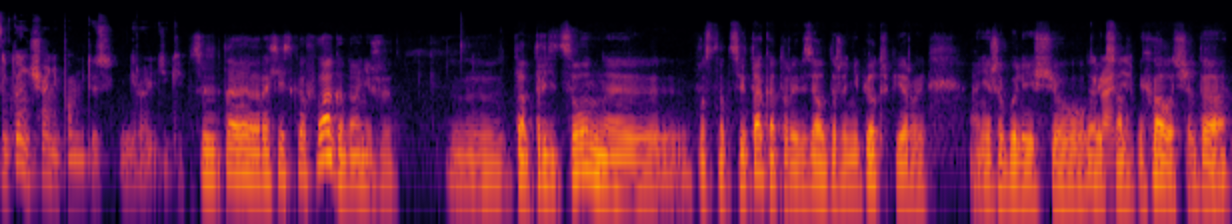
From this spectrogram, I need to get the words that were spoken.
Никто ничего не помнит из геральдики. Цвета российского флага, но они же э, там традиционные просто цвета, которые взял даже не Петр Первый, они же были еще у Александра Михайловича, да.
